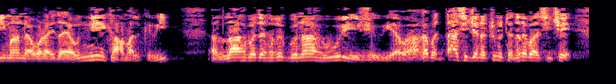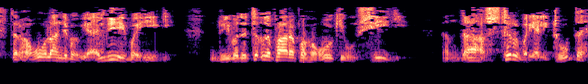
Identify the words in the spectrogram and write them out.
ایمان راوړی دی او نیک عمل کوي الله به دغه ګناه ورېژوي او هغه به داسې جنتونو ته ننباسي چې تر هغه لاندې به ویالي بهيږي دوی به د تل لپاره په هغو کې وسیږي همدا ستر بریالیتوب ده.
